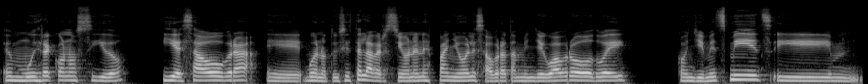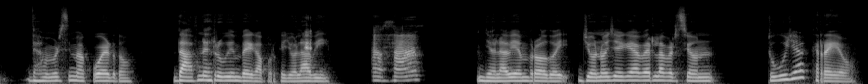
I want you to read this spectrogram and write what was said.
eh, muy reconocido y esa obra, eh, bueno, tú hiciste la versión en español, esa obra también llegó a Broadway con Jimmy Smith y mm, déjame ver si me acuerdo, Daphne Rubin Vega, porque yo la vi. Ajá. Yo la vi en Broadway. Yo no llegué a ver la versión tuya, creo.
